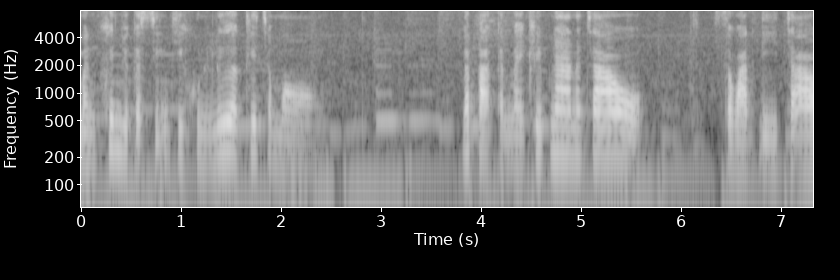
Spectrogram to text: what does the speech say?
มันขึ้นอยู่กับสิ่งที่คุณเลือกที่จะมอง แล้วปากกันใหม่คลิปหน้านะเจ้า สวัสดีเจ้า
